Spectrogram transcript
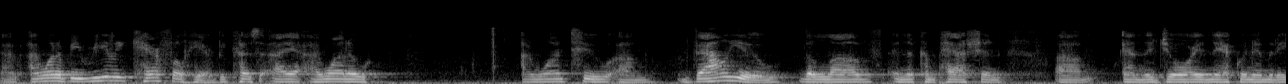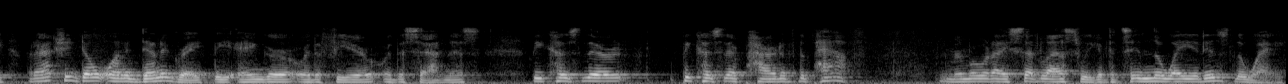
I, I want to be really careful here because I, I want to I want to um, value the love and the compassion um, and the joy and the equanimity, but I actually don't want to denigrate the anger or the fear or the sadness because they're because they're part of the path. Remember what I said last week, if it's in the way, it is the way.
